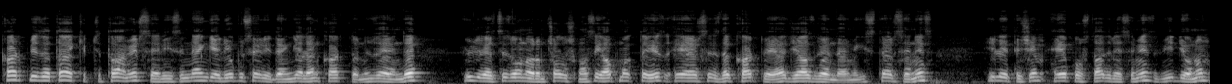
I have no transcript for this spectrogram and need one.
Kart bize takipçi tamir serisinden geliyor. Bu seriden gelen kartların üzerinde ücretsiz onarım çalışması yapmaktayız. Eğer siz de kart veya cihaz göndermek isterseniz iletişim e-posta adresimiz videonun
